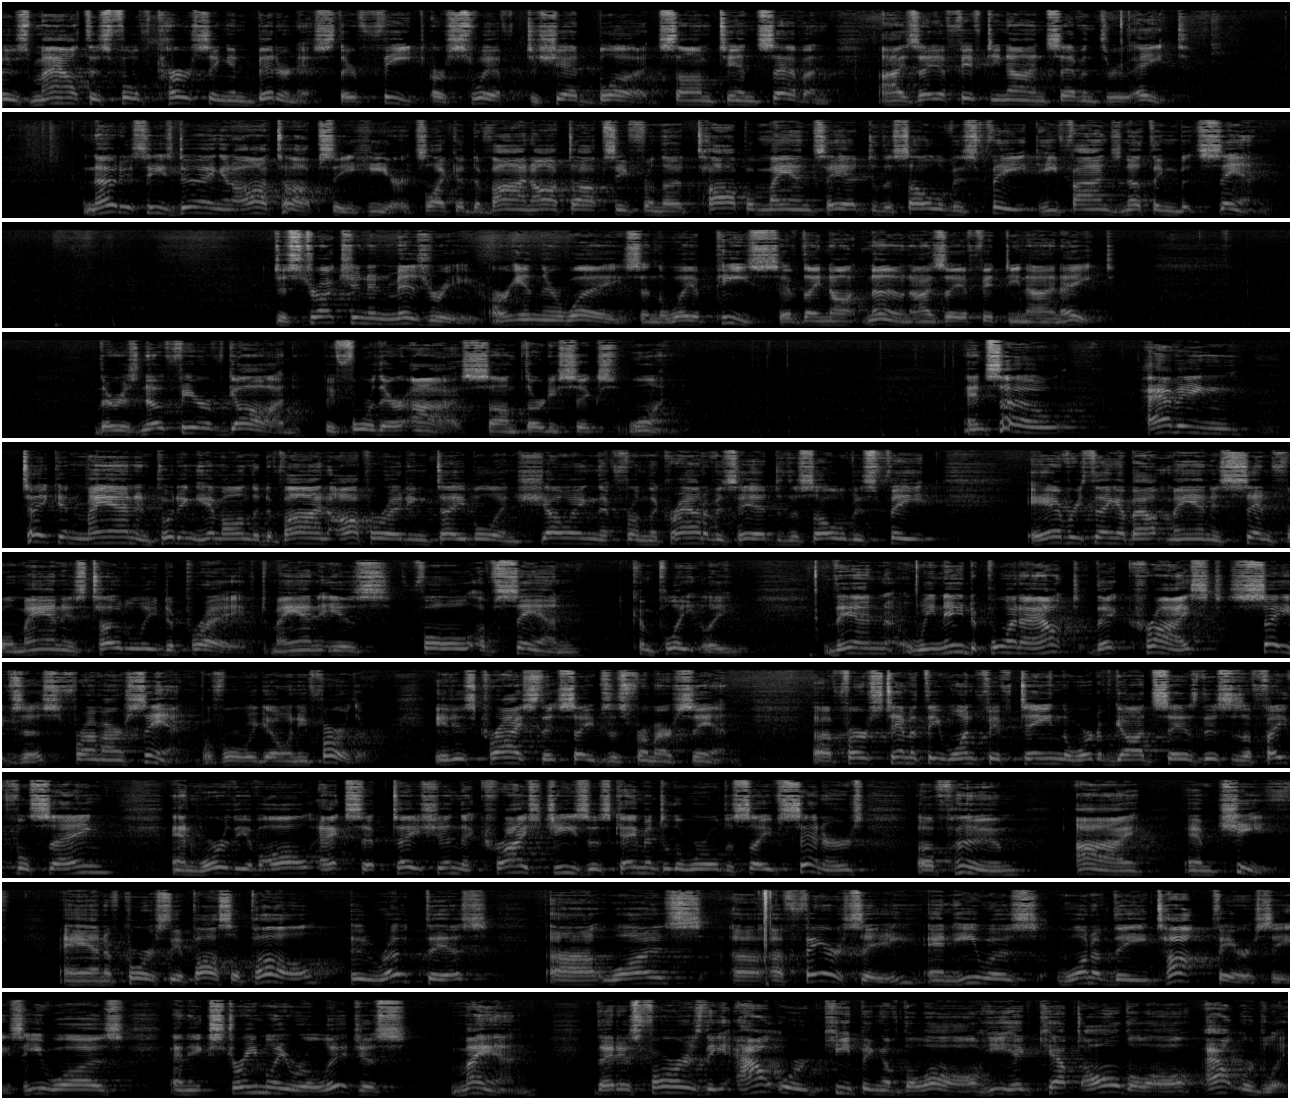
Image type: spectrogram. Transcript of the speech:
whose mouth is full of cursing and bitterness. Their feet are swift to shed blood. Psalm 10 7, Isaiah 59 7 through 8. Notice he's doing an autopsy here. It's like a divine autopsy from the top of man's head to the sole of his feet. He finds nothing but sin. Destruction and misery are in their ways, and the way of peace have they not known. Isaiah 59 8. There is no fear of God before their eyes. Psalm 36 1. And so, having taken man and putting him on the divine operating table and showing that from the crown of his head to the sole of his feet, everything about man is sinful, man is totally depraved, man is full of sin completely then we need to point out that Christ saves us from our sin before we go any further. It is Christ that saves us from our sin. Uh, 1 Timothy 1.15, the Word of God says, This is a faithful saying and worthy of all acceptation that Christ Jesus came into the world to save sinners, of whom I am chief. And of course, the Apostle Paul, who wrote this, uh, was a Pharisee, and he was one of the top Pharisees. He was an extremely religious man. That, as far as the outward keeping of the law, he had kept all the law outwardly.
